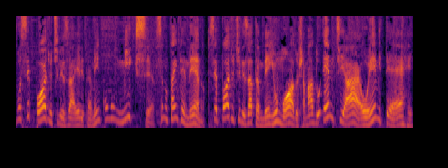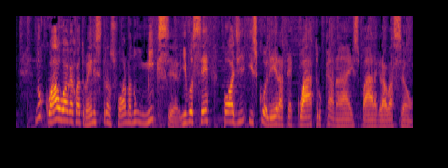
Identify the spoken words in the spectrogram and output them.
você pode utilizar ele também como mixer. Você não está entendendo? Você pode utilizar também um modo chamado MTR ou MTR, no qual o H4n se transforma num mixer e você pode escolher até quatro canais para gravação.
